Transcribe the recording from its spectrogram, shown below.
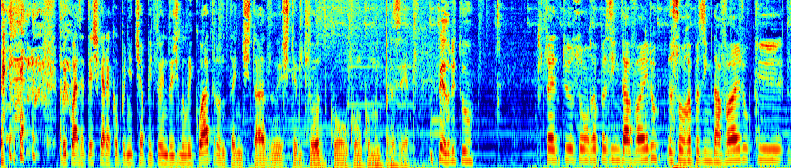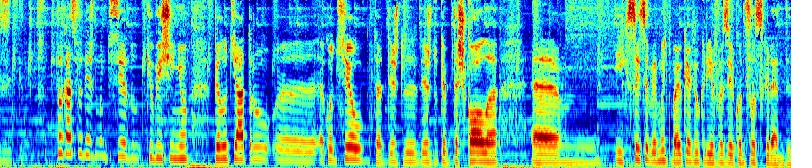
Foi quase até chegar à Companhia de Chapitão em 2004, onde tenho estado este tempo todo com, com, com muito prazer. Pedro, e tu? Portanto, eu sou um rapazinho de Aveiro. Eu sou um rapazinho de Aveiro que. Por acaso foi desde muito cedo que o bichinho pelo teatro eh, aconteceu, portanto, desde, desde o tempo da escola ehm, e que sem saber muito bem o que é que eu queria fazer quando fosse grande.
